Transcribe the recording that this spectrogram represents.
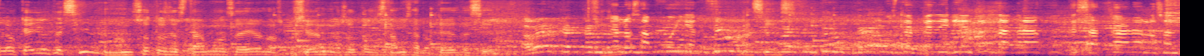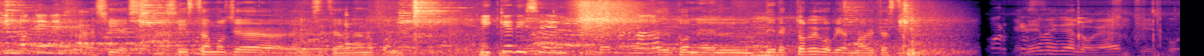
Lo que ellos decidan, nosotros estamos, ellos nos pusieron, nosotros estamos a lo que ellos deciden. ¿Usted los apoya? Así es. ¿Usted pediría entonces a Graco que sacara los antimotines? Así es, sí estamos ya este, hablando con él. ¿Y qué dice él? Bueno, con el director de gobierno, ahorita está. Porque debe dialogar es con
